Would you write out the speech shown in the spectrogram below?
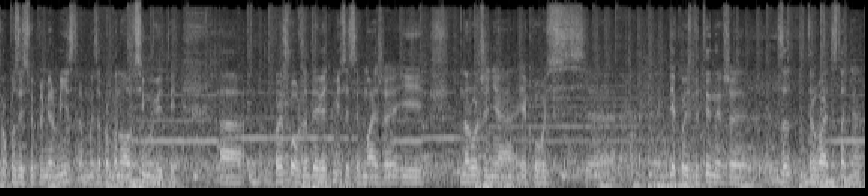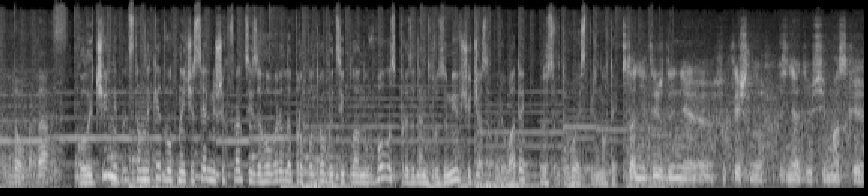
пропозицією прем'єр-міністра ми запропонували всім увійти. Е, Пройшло вже 9 місяців майже, і народження якогось, е, якоїсь дитини вже за- триває достатньо довго. Да? Коли чільні представники двох найчисельніших фракцій заговорили про подробиці плану вголос, президент зрозумів, що час апелювати до світової спільноти. Останній тиждень е, фактично зняті всі маски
